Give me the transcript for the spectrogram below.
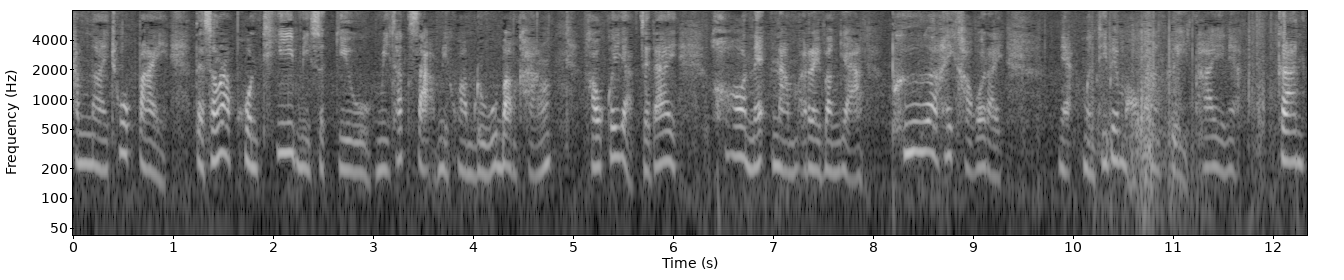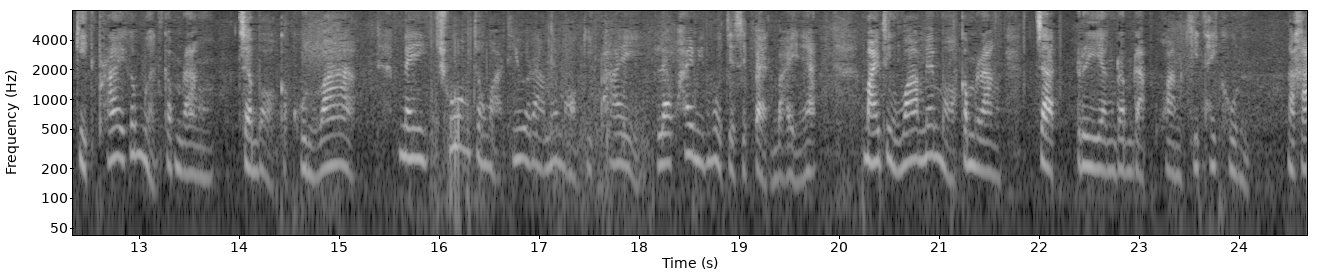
ทำนายทั่วไป แต่สำหรับคนที่มีสกิล มีทักษะ มีความรู้บางครั้ง เขาก็อยากจะได้ข้อแนะนำอะไรบางอย่าง เพื่อให้เขาอะไร เนี่ย เหมือนที่แม่หมอกำลังกรีดไพ่เนี่ย การกรีดไพ่ก็เหมือนกำลังจะบอกกับคุณว่า ในช่วงจังหวะที่เวลาแม่หมอกีดไพ่แล้วไพ่มีทั้งหมด 78 ใบเนี่ยหมายถึงว่าแม่หมอกำลังจัดเรียงลำดับความคิดให้คุณนะคะ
